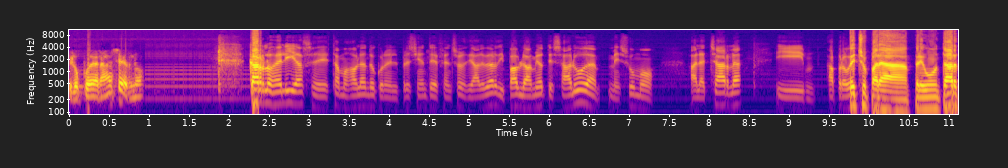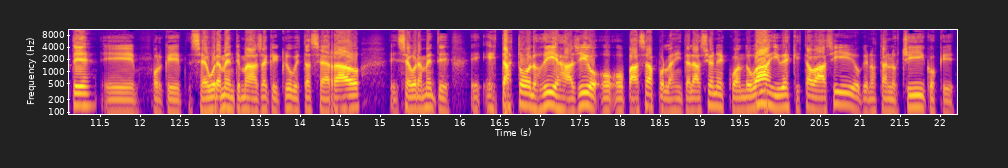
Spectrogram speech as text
lo puedan hacer, ¿no? Carlos Elías, eh, estamos hablando con el presidente de Defensores de Alberdi, Pablo Amiot te saluda, me sumo a la charla y aprovecho para preguntarte, eh, porque seguramente más allá que el club está cerrado, eh, seguramente estás todos los días allí o, o, pasás por las instalaciones, cuando vas y ves que está vacío, que no están los chicos, que,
